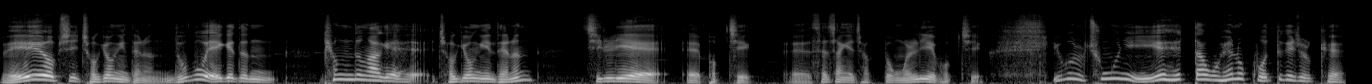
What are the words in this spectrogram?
외에 없이 적용이 되는 누구에게든 평등하게 적용이 되는 진리의 에, 법칙, 에, 세상의 작동 원리의 법칙 이걸 충분히 이해했다고 해놓고 어떻게 저렇게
